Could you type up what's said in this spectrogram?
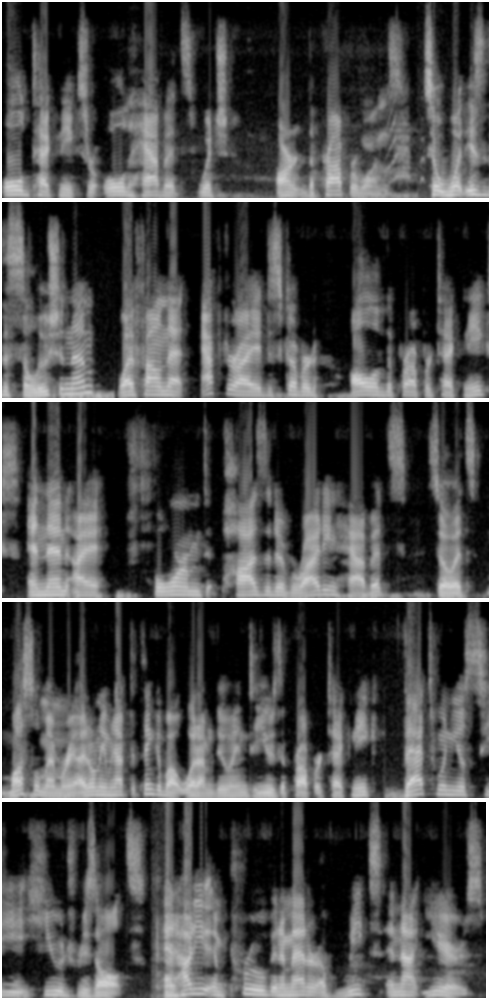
old techniques or old habits, which aren't the proper ones. So what is the solution then? Well, I found that after I discovered all of the proper techniques. And then I formed positive riding habits. So it's muscle memory. I don't even have to think about what I'm doing to use the proper technique. That's when you'll see huge results. And how do you improve in a matter of weeks and not years?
